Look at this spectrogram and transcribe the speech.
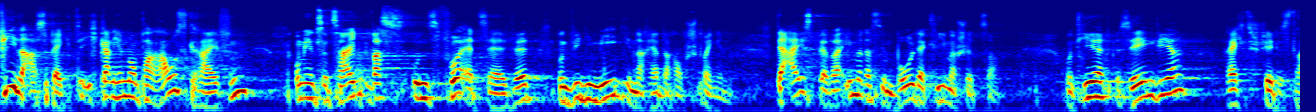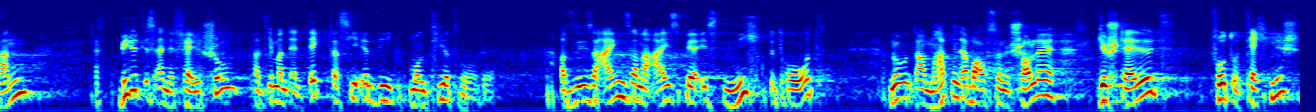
viele Aspekte. Ich kann hier noch ein paar rausgreifen, um Ihnen zu zeigen, was uns vorerzählt wird und wie die Medien nachher darauf springen. Der Eisbär war immer das Symbol der Klimaschützer. Und hier sehen wir, rechts steht es dran, das Bild ist eine Fälschung, hat jemand entdeckt, dass hier irgendwie montiert wurde. Also dieser einsame Eisbär ist nicht bedroht, nur und man hat ihn aber auf so eine Scholle gestellt, fototechnisch,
